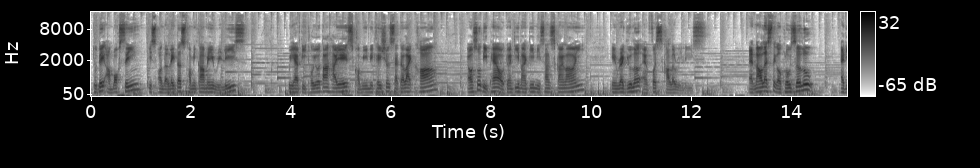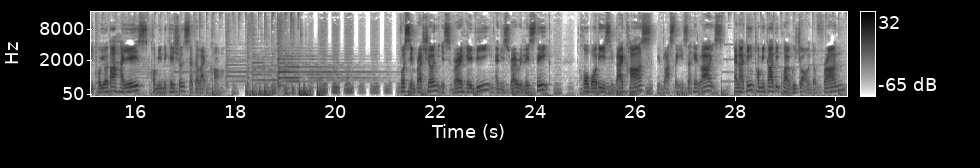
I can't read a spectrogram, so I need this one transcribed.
Today unboxing is on the latest Tomica May release. We have the Toyota Hiace communication satellite car, also the pair of 2019 Nissan Skyline in regular and first color release. And now let's take a closer look at the Toyota Hiace communication satellite car. First impression is very heavy and is very realistic. Whole body is in die cast with plastic insert headlights and I think Tomica did quite a good job on the front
